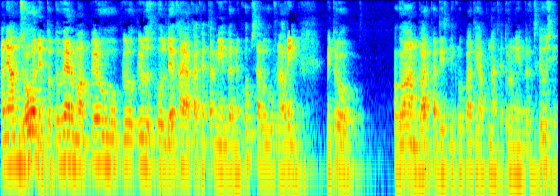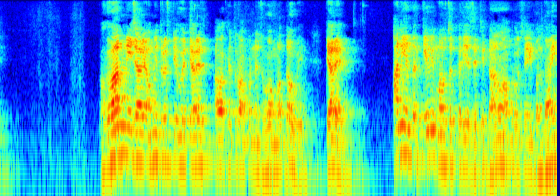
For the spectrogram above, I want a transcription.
અને આમ જોવો ને તો તુવેરમાં પીળું પીળું પીળું જ ફૂલ દેખાય આખા ખેતરની અંદર ને ખૂબ સારું ફ્લાવરિંગ મિત્રો, ભગવાન દ્વારકાધીશની કૃપાથી આપના ખેતરોની અંદર થયું છે. ભગવાનની જ્યારે અમી દ્રષ્ટિ હોય ત્યારે આવા ખેતરો આપણને જોવા મળતા હોય. ત્યારે આની અંદર કેવી માવજત કરીએ જેથી દાણો આપણો છે એ બંધાય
